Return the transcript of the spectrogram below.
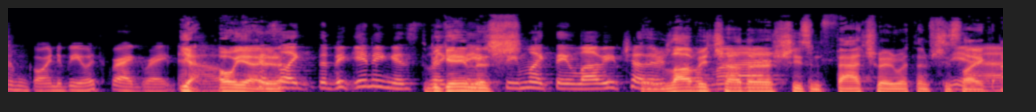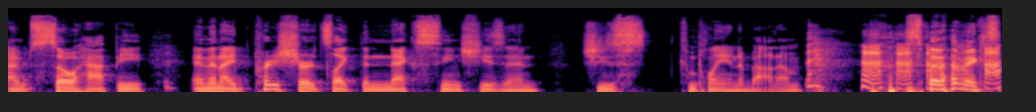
am going to be with Greg right now? Yeah. Oh, yeah, Because yeah. like the beginning is The like beginning they is seem like they love each other. They love so each other. She's infatuated with him. She's like, I'm so happy. And then I'm pretty sure it's like the next scene she's in, she's complaining about him. so that makes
